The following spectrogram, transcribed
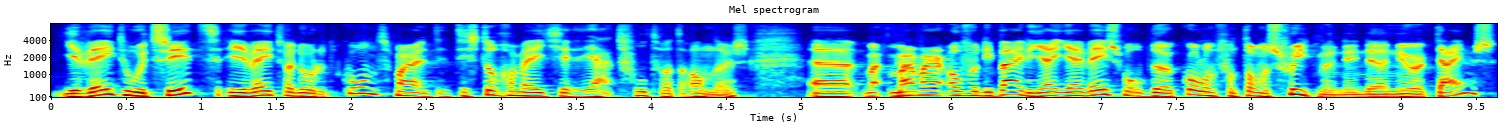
je weet hoe het zit, je weet waardoor het komt, maar het, is toch een beetje, ja, het voelt wat anders. Uh, maar, maar, maar, over die beiden, jij, jij, wees me op de column van Thomas Friedman in de New York Times,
